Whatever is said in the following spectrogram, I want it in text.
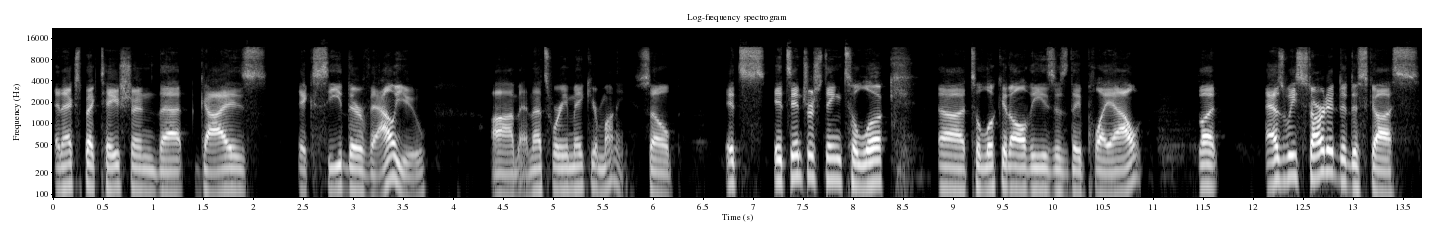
an expectation that guys exceed their value um, and that's where you make your money so it's it's interesting to look uh, to look at all these as they play out but as we started to discuss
